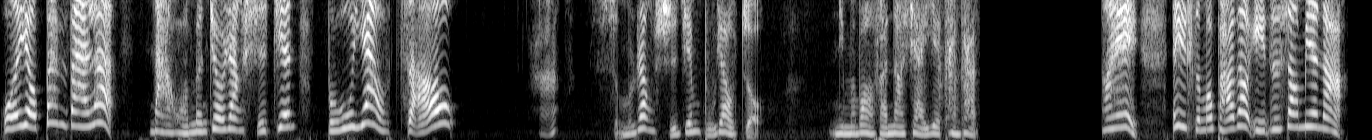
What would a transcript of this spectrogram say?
我有办法了，那我们就让时间不要走啊！’”怎么让时间不要走？你们帮我翻到下一页看看。哎哎，怎么爬到椅子上面啊？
